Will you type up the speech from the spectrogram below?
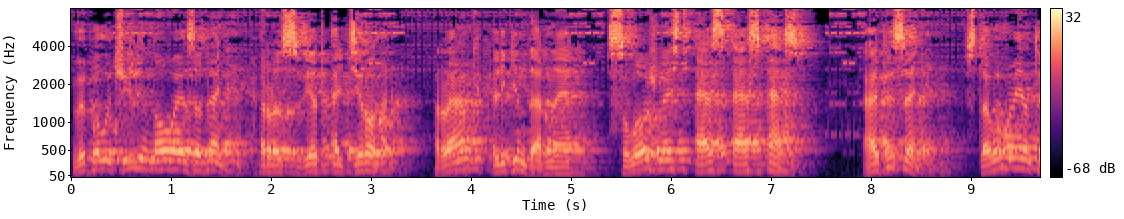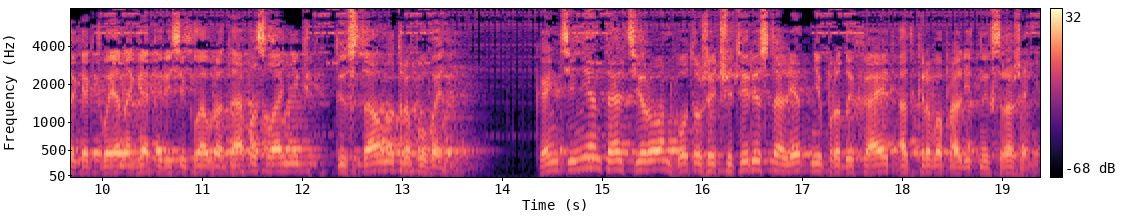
Вы получили новое задание «Рассвет Альтирона». Ранг «Легендарная». Сложность «ССС». Описание. С того момента, как твоя нога пересекла врата, посланник, ты встал на тропу войны. Континент Альтирон вот уже 400 лет не продыхает от кровопролитных сражений.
